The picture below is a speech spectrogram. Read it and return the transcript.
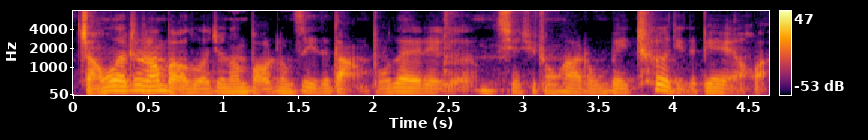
掌握了州长宝座，就能保证自己的党不在这个选区重划中被彻底的边缘化。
